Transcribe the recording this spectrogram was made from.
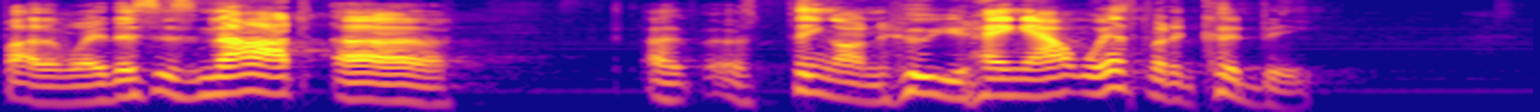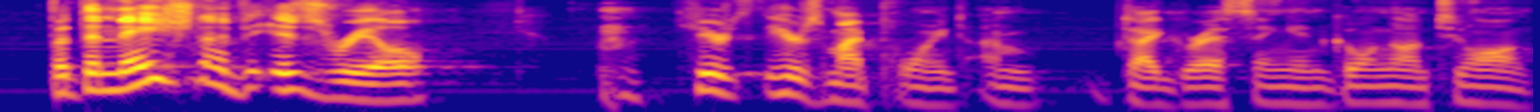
by the way. This is not a, a, a thing on who you hang out with, but it could be. But the nation of Israel, here's, here's my point. I'm digressing and going on too long.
